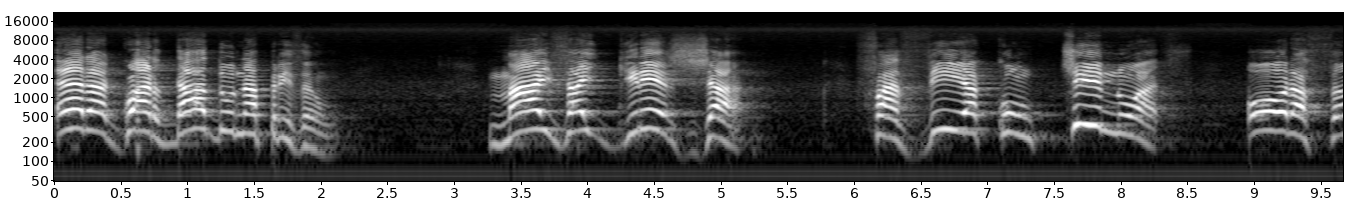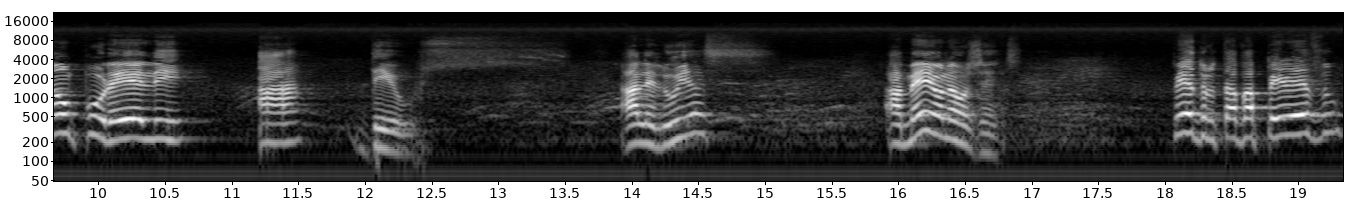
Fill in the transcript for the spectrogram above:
era guardado na prisão, mas a igreja fazia contínuas oração por ele a Deus. Aleluias. Amém ou não, gente? Pedro estava preso,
